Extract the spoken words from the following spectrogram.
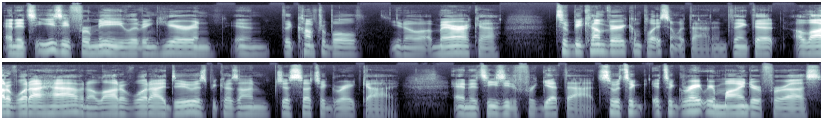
And it's easy for me living here in, in the comfortable, you know, America to become very complacent with that and think that a lot of what I have and a lot of what I do is because I'm just such a great guy. And it's easy to forget that. So it's a it's a great reminder for us.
